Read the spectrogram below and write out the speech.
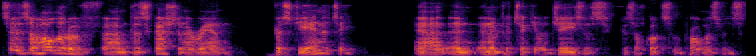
So there's a whole lot of um, discussion around Christianity and, and, and, in particular Jesus, because I've got some problems with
